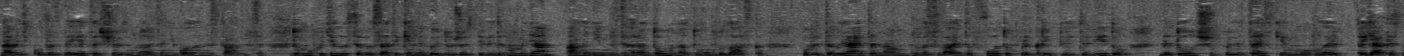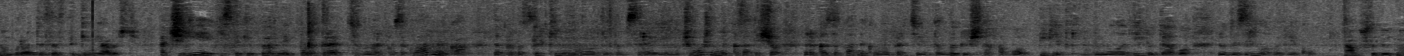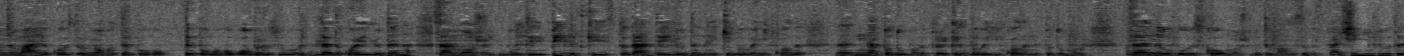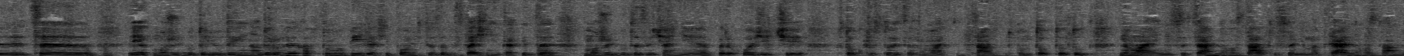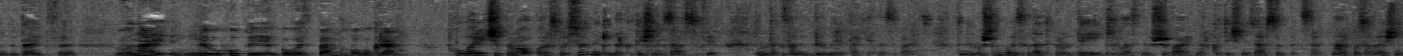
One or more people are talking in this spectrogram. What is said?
Навіть коли здається, що зі мною це ніколи не станеться. Тому хотілося б все-таки небайдужості від громадян, анонімність гарантована, тому, будь ласка, повідомляйте нам, висилайте фото, прикріплюйте відео для того, щоб поліцейські могли якісно боротися з таким явищем. А чи є якийсь такий певний портрет цього наркозакладника, наприклад, скільки йому років там в середньому? Чи можна казати, що наркозакладниками працюють там виключно або підлітки, або молоді люди, або люди зрілого віку? Абсолютно немає якогось одного типового типового образу для такої людини. Це можуть бути і підлітки, і студенти, і люди, на які би ви ніколи е, не подумали, про яких би ви ніколи не подумали. Це не обов'язково можуть бути малозабезпечені люди. Це як можуть бути люди і на дорогих автомобілях, і повністю забезпечені, так і це можуть бути звичайні перехожі чи хто користується громадським транспортом. Тобто тут немає ні соціального статусу, ні матеріального стану людей. Це вона не охоплює когось певного окремо. Говорячи про розповсюдників наркотичних засобів, ну так званих дилерів, так їх називають, то неможливо згадати про людей, які власне вживають наркотичні засоби, це наркозалежні.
